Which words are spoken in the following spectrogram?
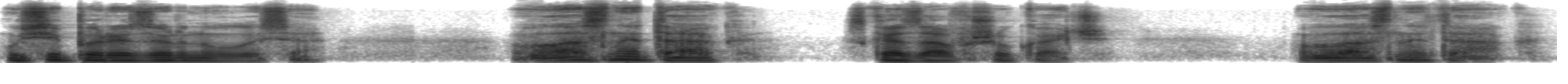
Усі перезирнулися. Власне, так, сказав шукач. Власне, так.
